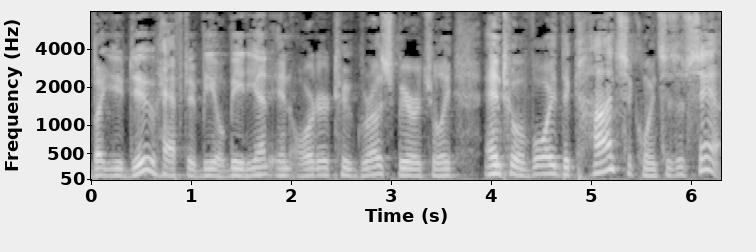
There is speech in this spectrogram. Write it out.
but you do have to be obedient in order to grow spiritually and to avoid the consequences of sin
